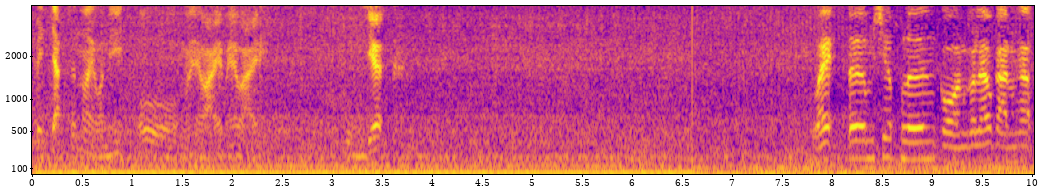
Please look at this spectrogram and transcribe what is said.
ไปจัดซะหน่อยวันนี้ โอ้ไม่ไหวไม่ไหวฝุ่นเยอะ ไว้เติมเชื้อเพลิงก่อนก็แล้วกันครับ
